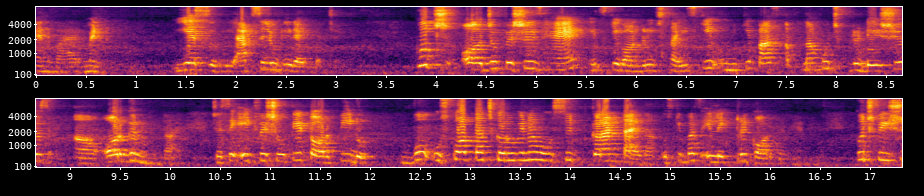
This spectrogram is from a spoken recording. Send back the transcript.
environment yes Subi absolutely right बच्चे। कुछ, और जो फिशेज हैं, इसके गॉन्ड्रीज साइज़ की, उनके पास अपना कुछ प्रिडेशियस ऑर्गन होता है। जैसे एक फ़िश होती है टॉर्पीडो वो उसको आप टच करोगे ना उससे करंट आएगा। उसके पास इलेक्ट्रिक ऑर्गन है। कुछ फ़िश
